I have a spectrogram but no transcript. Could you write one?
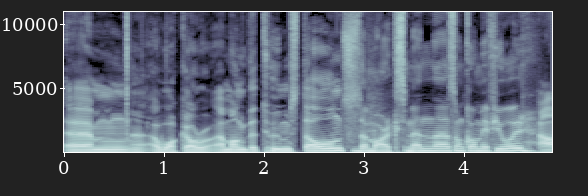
um, A Walk Among the Tombstones The Marksmen eh, som kom i fjor. Ja,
